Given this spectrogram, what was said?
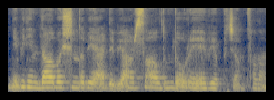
ne bileyim dağ başında bir yerde bir arsa aldım da oraya ev yapacağım falan.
